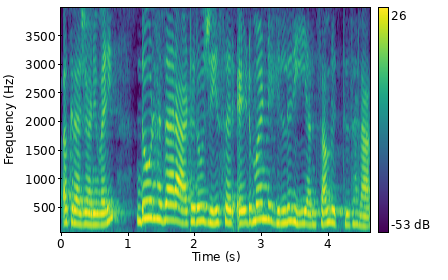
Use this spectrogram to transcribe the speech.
अकरा जानेवारी दोन हजार आठ रोजी सर एडमंड हिलरी यांचा मृत्यू झाला.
